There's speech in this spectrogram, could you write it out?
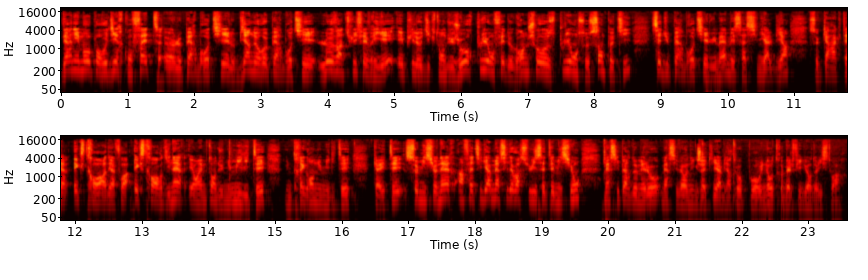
Dernier mot pour vous dire qu'on fête euh, le Père Brotier, le bienheureux Père Brotier, le 28 février. Et puis le dicton du jour, plus on fait de grandes choses, plus on se sent petit. C'est du Père Brotier lui-même et ça signale bien ce caractère extraordinaire, à la fois extraordinaire et en même temps d'une humilité, d'une très grande humilité qu'a été ce missionnaire infatigable. Merci d'avoir suivi cette émission. Merci Père de Mello, merci Véronique Jacquier. À bientôt pour une autre belle figure de l'histoire.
